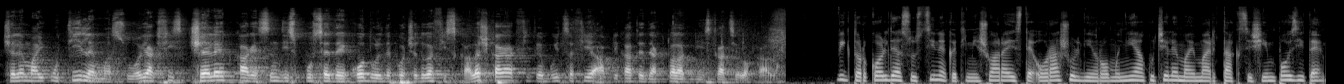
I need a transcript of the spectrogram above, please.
cele mai utile măsuri ar fi cele care sunt dispuse de codul de procedură fiscală și care ar fi trebuit să fie aplicate de actuala administrație locală. Victor Coldea susține că Timișoara este orașul din România cu cele mai mari taxe și impozite.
